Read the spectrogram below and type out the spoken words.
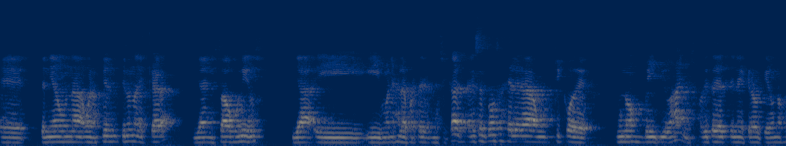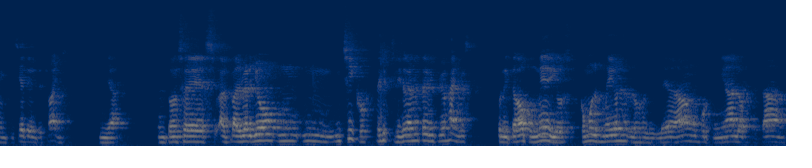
eh, tenía una, bueno, tiene, tiene una disquera ya en Estados Unidos ya, y, y maneja la parte musical. En ese entonces él era un chico de unos 22 años, ahorita ya tiene creo que unos 27, 28 años, ya. Entonces, al, al ver yo un, un, un chico, literalmente de 22 años, conectado con medios, cómo los medios le daban oportunidad, lo respetaban.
